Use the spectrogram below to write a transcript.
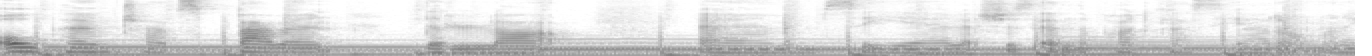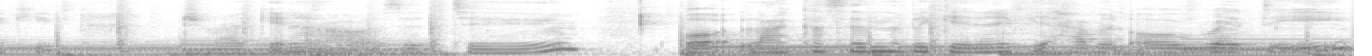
open, transparent, the lot. Um, so yeah, let's just end the podcast here. I don't want to keep dragging it out as I do. But like I said in the beginning, if you haven't already,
